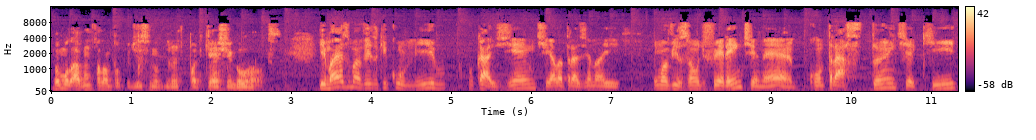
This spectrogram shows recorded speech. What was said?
Vamos lá, vamos falar um pouco disso no, durante o podcast Go Hawks. E mais uma vez aqui comigo, com a gente, ela trazendo aí uma visão diferente, né? Contrastante aqui,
